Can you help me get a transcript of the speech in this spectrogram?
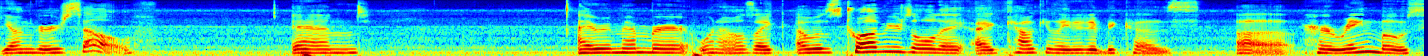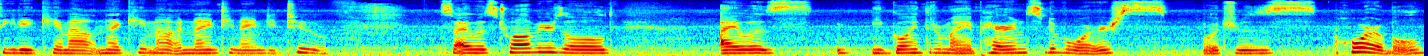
younger self. And i remember when i was like i was 12 years old i, I calculated it because uh, her rainbow cd came out and that came out in 1992 so i was 12 years old. I was going through my parents divorce which was horrible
